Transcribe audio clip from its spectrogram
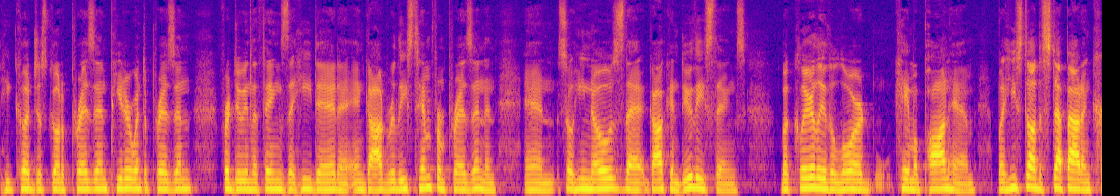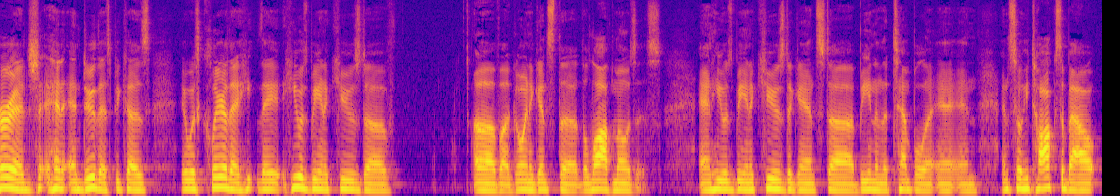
he could just go to prison. Peter went to prison for doing the things that he did, and, and, God released him from prison. And, and so he knows that God can do these things. But clearly, the Lord came upon him, but he still had to step out in courage and, and do this because it was clear that he, they, he was being accused of, of uh, going against the, the law of Moses and he was being accused against uh, being in the temple, and, and and so he talks about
